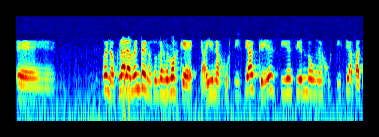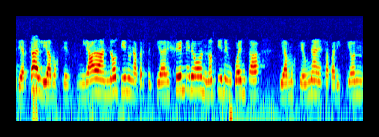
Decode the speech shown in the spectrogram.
Eh, bueno, claramente nosotros vemos que hay una justicia que sigue siendo una justicia patriarcal, digamos, que en su mirada no tiene una perspectiva de género, no tiene en cuenta, digamos, que una desaparición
